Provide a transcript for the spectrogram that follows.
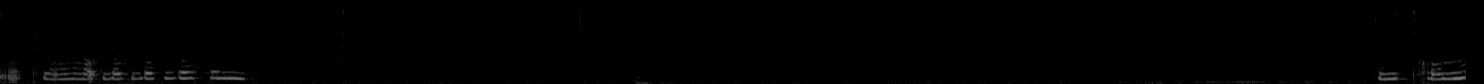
Okay, laufen, laufen, laufen, laufen. liegt rum.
